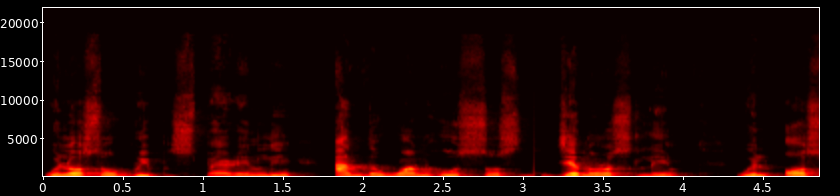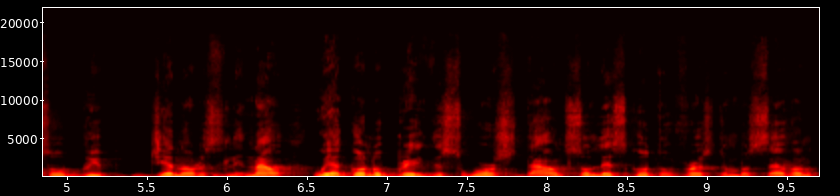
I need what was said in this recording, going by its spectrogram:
will also reap sparingly, and the one who sows generously will also reap generously. Now, we are going to break this words down. So let's go to verse number seven.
